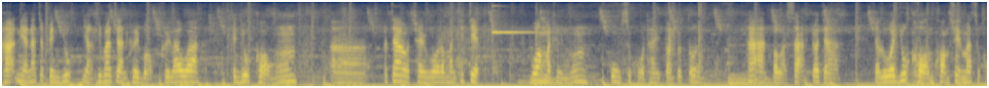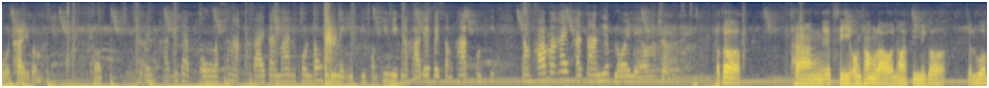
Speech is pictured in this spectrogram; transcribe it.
พระเนี่ยน่าจะเป็นยุคอย่างที่พระอาจารย์เคยบอกเคยเล่าว่า เป็นยุคของอาพระเจ้าชัยวรมันที่7 พ่วงมาถึงกรุงสุโขทัยตอนต้นๆ ถ้าอ่านประวัติศาสตร์ก็จะจะรู้ว่ายุคขอมขอมเสร็จมาสุโขทัยประมาณครับเป็นพระที่แบบองค์ลักษณะคล้ายกันมากทุกคนต้องไปดูในอีพีของพี่มิกนะคะ ได้ไปสัมภาษณ์คนที่นำพระมาให้พระอาจารย์เรียบร้อยแล้วนะคะใช่แล้วก็ทาง FC ของช่องเราเนาะพี่มิก็จะร่วม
